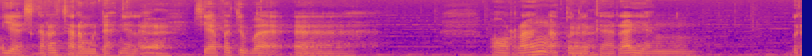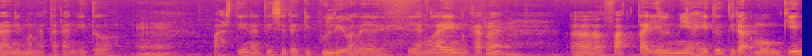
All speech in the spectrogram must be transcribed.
Iya, sekarang cara mudahnya lah. Eh. Siapa coba eh, orang atau Eh. negara yang berani mengatakan itu? Mm-mm. Pasti nanti sudah dibully oleh yang lain karena Mm-mm. Eh, fakta ilmiah itu tidak mungkin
